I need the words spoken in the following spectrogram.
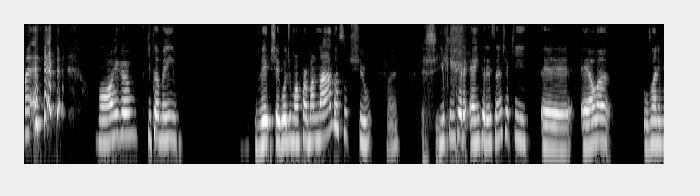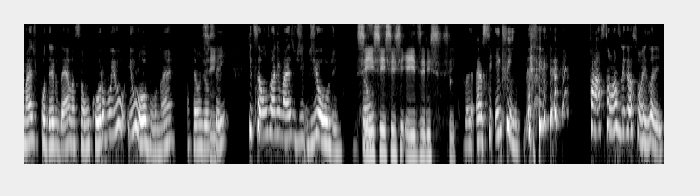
Morrigan, que também chegou de uma forma nada sutil, né? É, sim. E o que é interessante é que é, ela, os animais de poder dela são o corvo e o, e o lobo, né? Até onde eu Sim. sei, que são os animais de, de Odin. Sim, sim, sim, sim. Eu ia dizer isso, sim. É, assim, enfim, façam as ligações aí.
